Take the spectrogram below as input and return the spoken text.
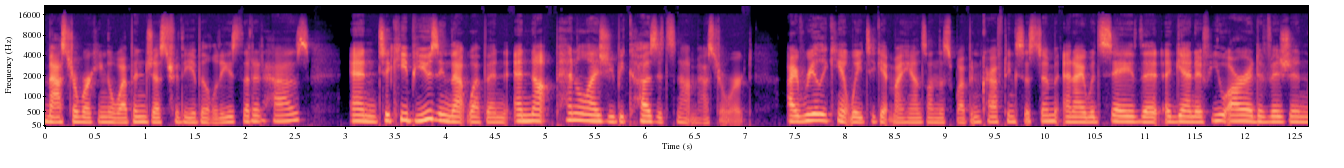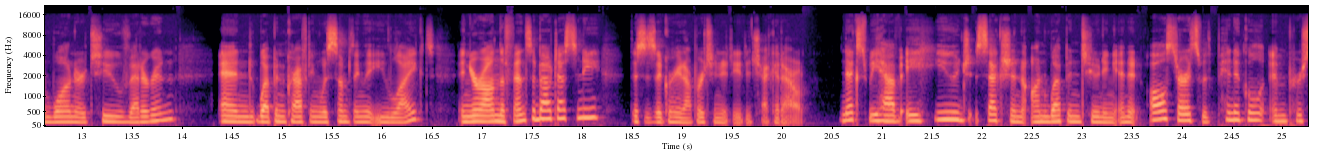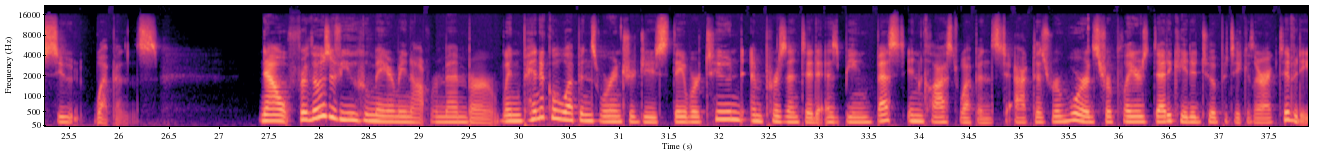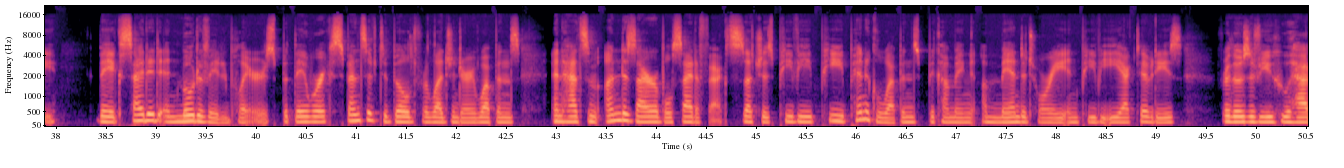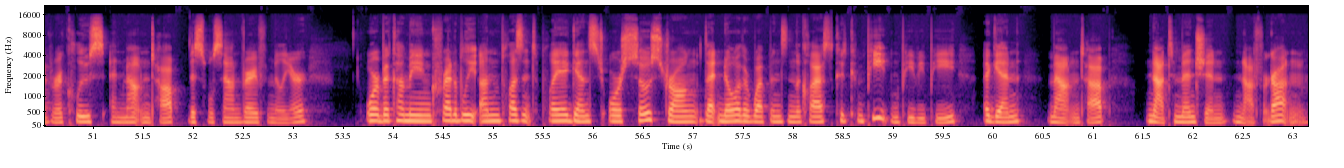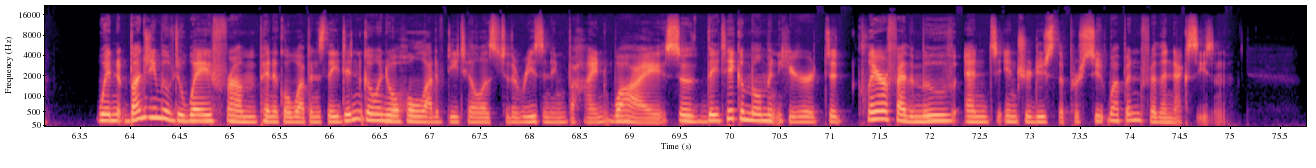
masterworking a weapon just for the abilities that it has, and to keep using that weapon and not penalize you because it's not masterworked. I really can't wait to get my hands on this weapon crafting system. And I would say that, again, if you are a Division 1 or 2 veteran and weapon crafting was something that you liked and you're on the fence about Destiny, this is a great opportunity to check it out. Next, we have a huge section on weapon tuning, and it all starts with Pinnacle and Pursuit weapons. Now, for those of you who may or may not remember, when Pinnacle weapons were introduced, they were tuned and presented as being best in class weapons to act as rewards for players dedicated to a particular activity. They excited and motivated players, but they were expensive to build for legendary weapons and had some undesirable side effects, such as PvP pinnacle weapons becoming a mandatory in PvE activities for those of you who had Recluse and Mountaintop, this will sound very familiar, or becoming incredibly unpleasant to play against or so strong that no other weapons in the class could compete in PvP, again, Mountaintop, not to mention Not Forgotten. When Bungie moved away from pinnacle weapons, they didn't go into a whole lot of detail as to the reasoning behind why, so they take a moment here to clarify the move and to introduce the pursuit weapon for the next season.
